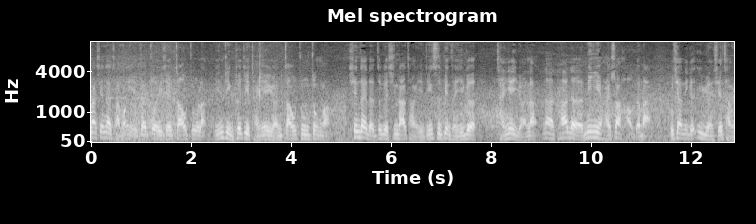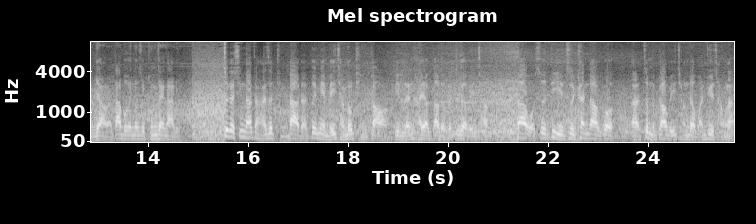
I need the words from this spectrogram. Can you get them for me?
那现在厂房也在做一些招租了，云锦科技产业园招租中啊。现在的这个新达厂已经是变成一个产业园了，那它的命运还算好的吧？不像那个豫园鞋厂一样了，大部分都是空在那里。这个新达厂还是挺大的，对面围墙都挺高，比人还要高的这个围墙。那我是第一次看到过，呃，这么高围墙的玩具厂了，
